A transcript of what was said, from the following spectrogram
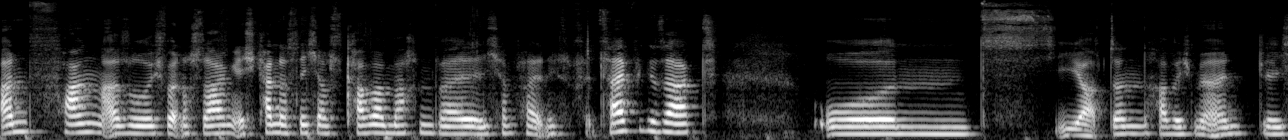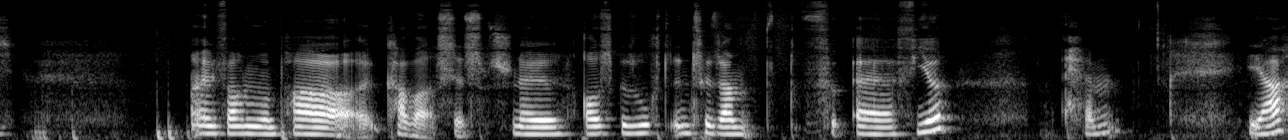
anfangen. Also ich wollte noch sagen, ich kann das nicht aufs Cover machen, weil ich habe halt nicht so viel Zeit, wie gesagt. Und ja, dann habe ich mir eigentlich einfach nur ein paar Covers jetzt schnell rausgesucht. Insgesamt äh, vier. Ähm, ja.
